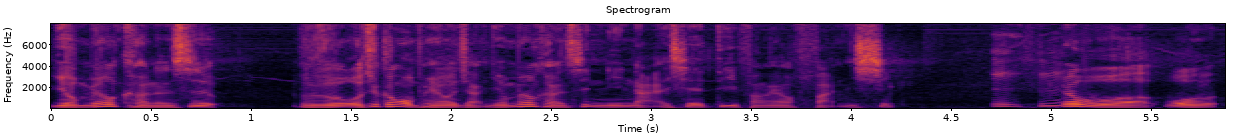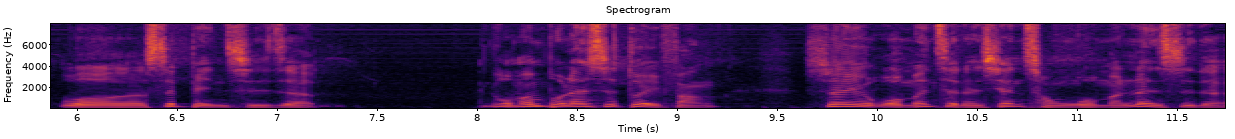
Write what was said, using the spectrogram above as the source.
有没有可能是，比如说，我就跟我朋友讲，有没有可能是你哪一些地方要反省？嗯，因为我我我是秉持着我们不认识对方，所以我们只能先从我们认识的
